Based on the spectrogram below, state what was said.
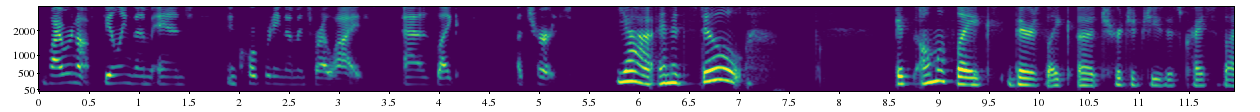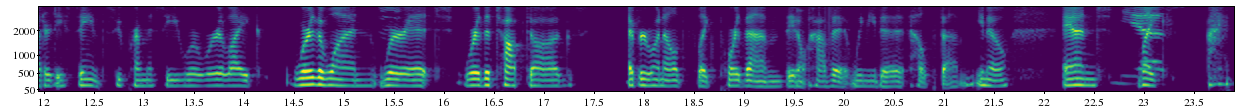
why we're not feeling them and incorporating them into our lives as like a church. Yeah, and it's still it's almost like there's like a Church of Jesus Christ of Latter-day Saints supremacy where we're like we're the one, mm-hmm. we're it, we're the top dogs everyone else like poor them. They don't have it. We need to help them you know? And yes. like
